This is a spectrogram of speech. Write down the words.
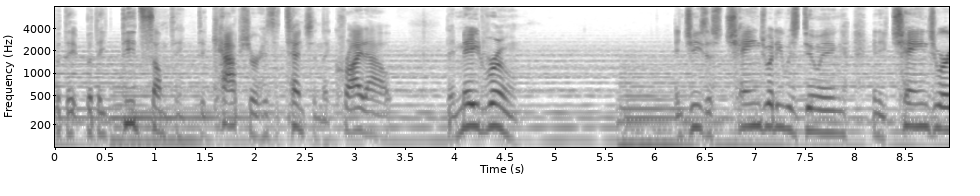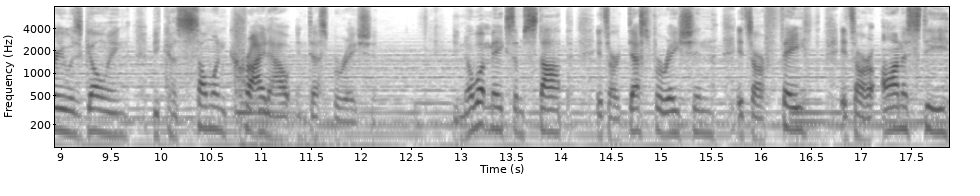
but they, but they did something to capture his attention. They cried out, they made room. And Jesus changed what he was doing and he changed where he was going because someone cried out in desperation. You know what makes them stop? It's our desperation, it's our faith, it's our honesty,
